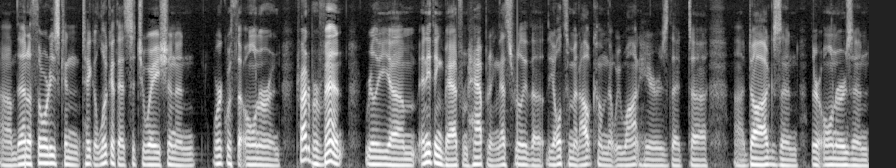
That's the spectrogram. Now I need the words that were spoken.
Um, then authorities can take a look at that situation and work with the owner and try to prevent really um, anything bad from happening. That's really the, the ultimate outcome that we want here is that uh, uh, dogs and their owners and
